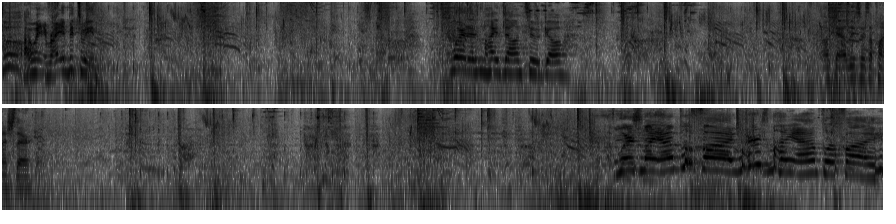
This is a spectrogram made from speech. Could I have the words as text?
I went right in between. Where did my down two go? Okay, at least there's a punish there. Where's my amplify? Where's my amplify?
